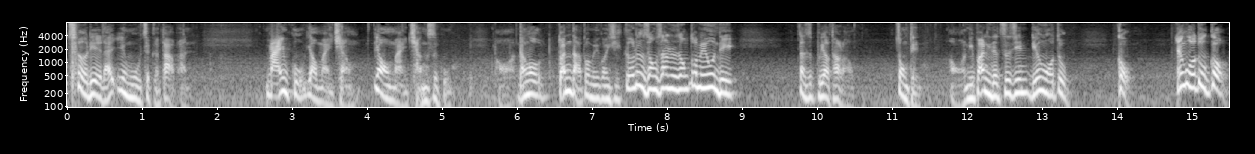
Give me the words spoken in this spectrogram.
策略来应付这个大盘。买股要买强，要买强势股，哦，然后短打都没关系，隔日冲、三日冲都没问题，但是不要套牢。重点哦，你把你的资金灵活度够，灵活度够，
